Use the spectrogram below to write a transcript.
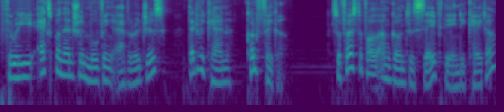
3 exponential moving averages that we can configure. So first of all, I'm going to save the indicator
